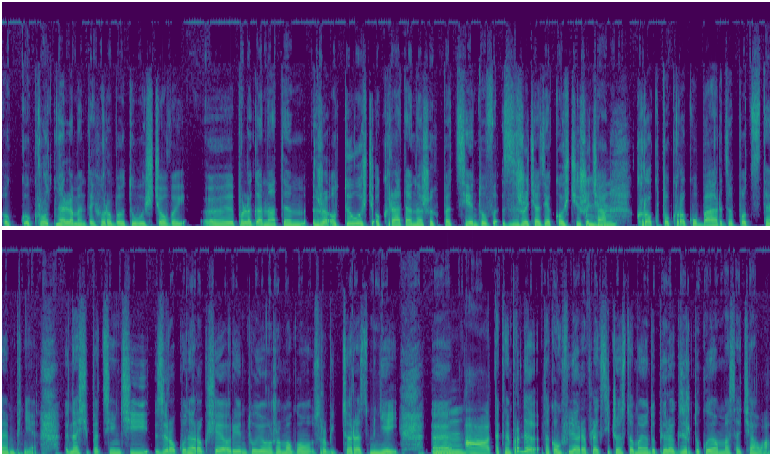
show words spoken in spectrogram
ok- okrutny element tej choroby otyłościowej polega na tym, że otyłość okrata naszych pacjentów z życia, z jakości życia krok po kroku bardzo podstępnie. Nasi pacjenci z roku na rok się orientują, że mogą zrobić coraz mniej. E, A tak naprawdę taką chwilę refleksji często mają dopiero jak zredukują masę ciała.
